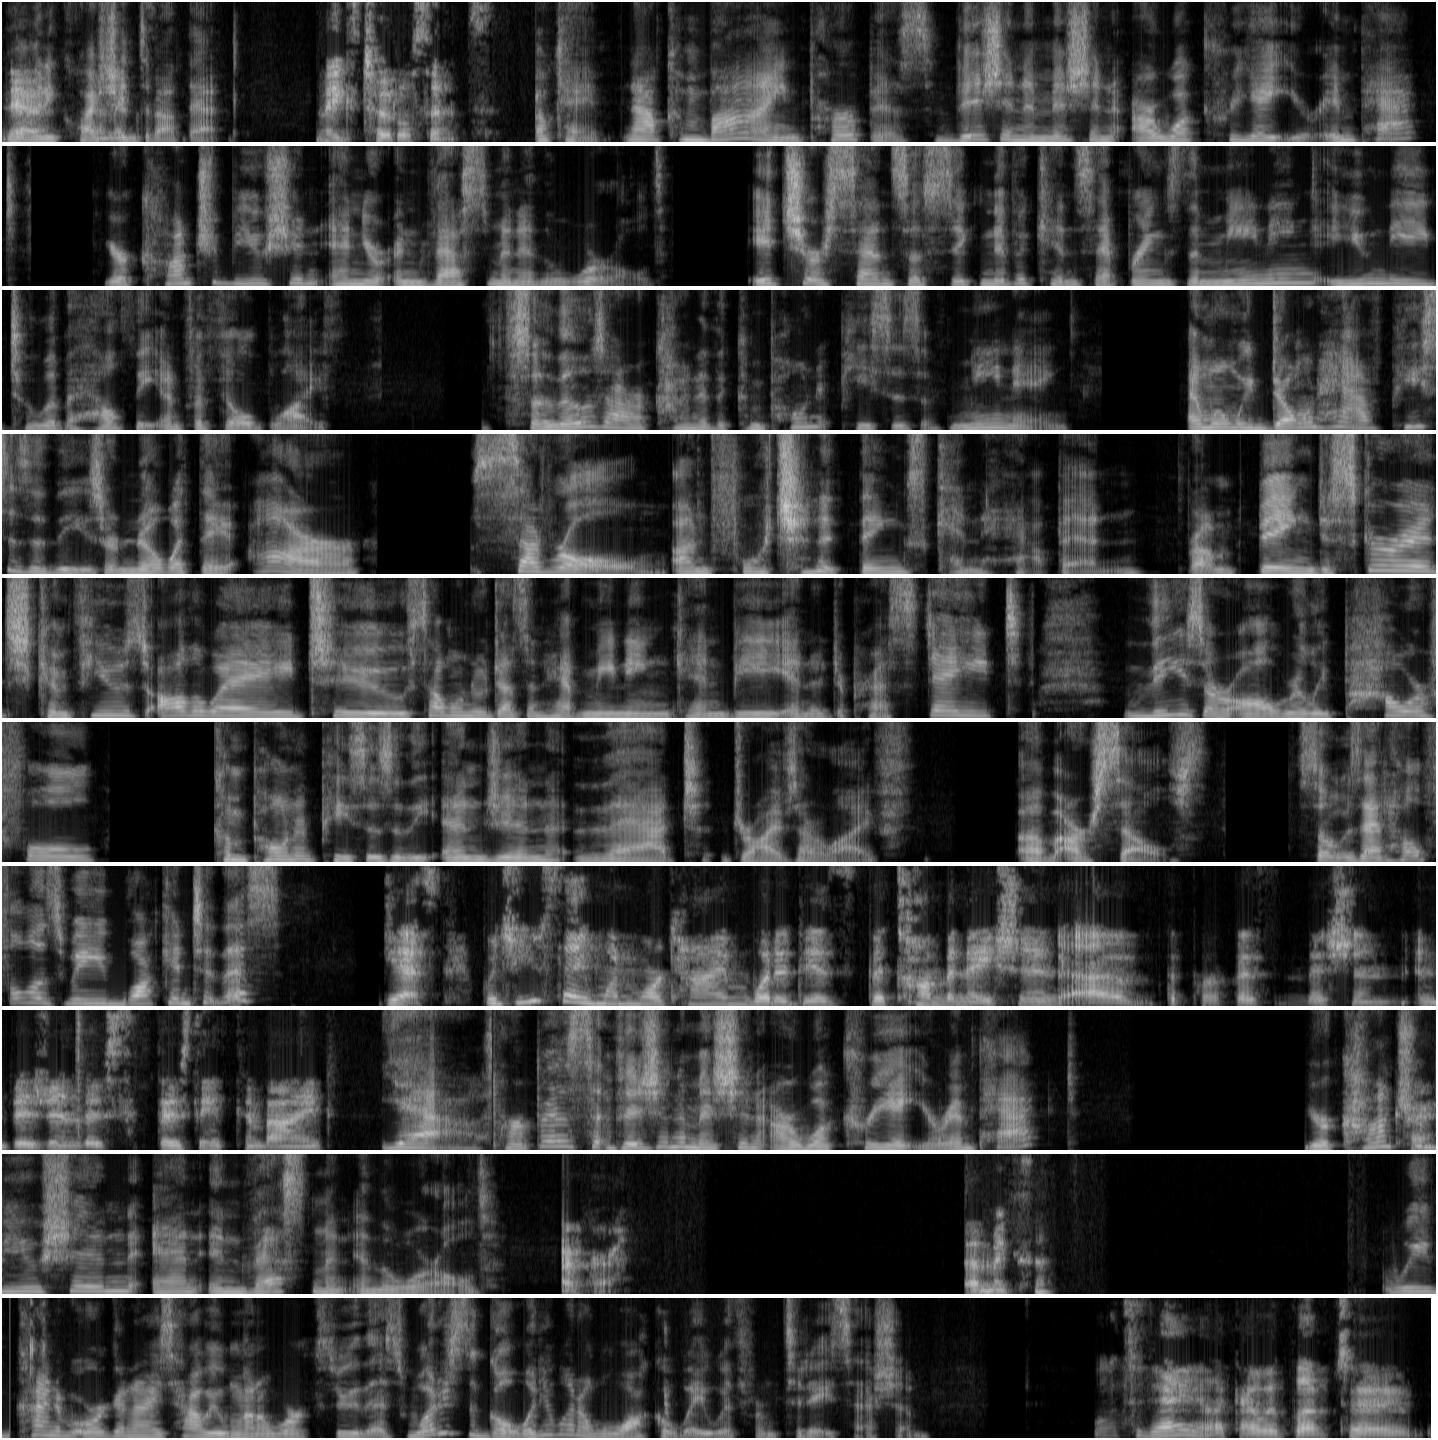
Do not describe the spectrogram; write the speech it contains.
Do you have any questions about that? Makes total sense. Okay, now combine purpose, vision, and mission are what create your impact, your contribution, and your investment in the world. It's your sense of significance that brings the meaning you need to live a healthy and fulfilled life. So, those are kind of the component pieces of meaning. And when we don't have pieces of these or know what they are, several unfortunate things can happen from being discouraged, confused, all the way to someone who doesn't have meaning can be in a depressed state. These are all really powerful component pieces of the engine that drives our life of ourselves. So, is that helpful as we walk into this? Yes. Would you say one more time what it is the combination of the purpose, mission, and vision, those those things combined? Yeah. Purpose, vision, and mission are what create your impact, your contribution, okay. and investment in the world. Okay. That makes sense. We've kind of organized how we want to work through this. What is the goal? What do you want to walk away with from today's session? Well, today, like I would love to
